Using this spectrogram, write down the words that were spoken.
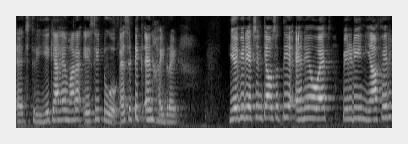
H three ये क्या है हमारा? A C two O acetic anhydride ये भी रिएक्शन क्या हो सकती है? N A O H pyridine या फिर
